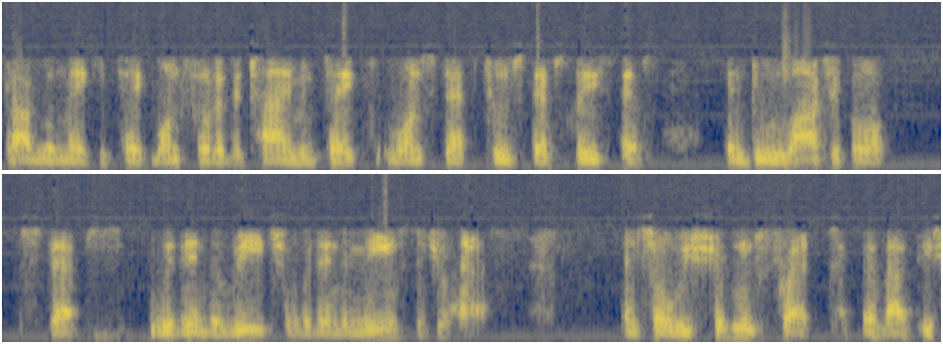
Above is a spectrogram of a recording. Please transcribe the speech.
God will make you take one foot at a time and take one step, two steps, three steps, and do logical steps within the reach and within the means that you have. And so we shouldn't fret about these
